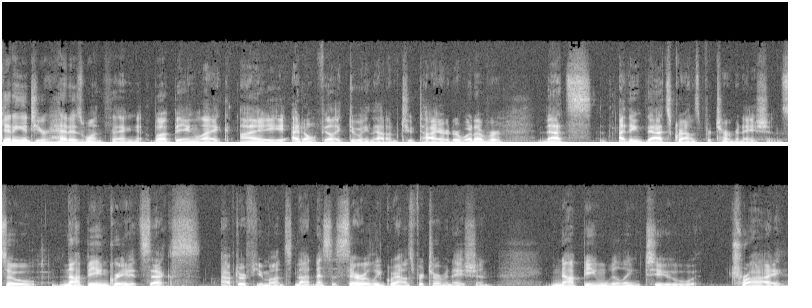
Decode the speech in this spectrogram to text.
getting into your head is one thing, but being like I I don't feel like doing that, I'm too tired or whatever, that's I think that's grounds for termination. So, not being great at sex after a few months, not necessarily grounds for termination. Not being willing to try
